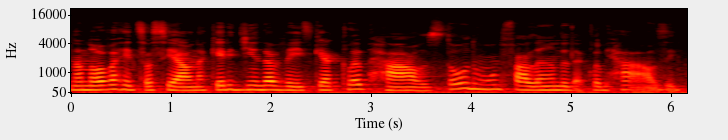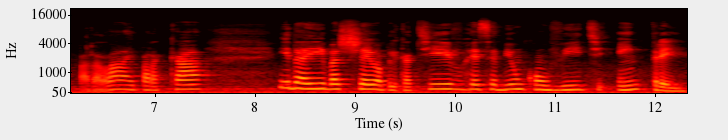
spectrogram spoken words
na nova rede social, na queridinha da vez, que é a Clubhouse. Todo mundo falando da Clubhouse, para lá e para cá. E daí baixei o aplicativo, recebi um convite, entrei.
